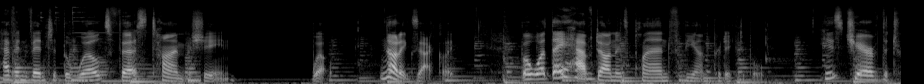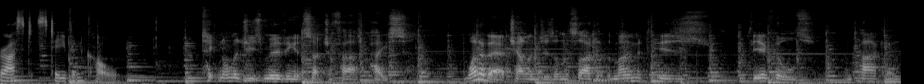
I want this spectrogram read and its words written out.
have invented the world's first time machine. Well, not exactly. But what they have done is planned for the unpredictable. Here's Chair of the Trust, Stephen Cole. Technology is moving at such a fast pace. One of our challenges on the site at the moment is vehicles parking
